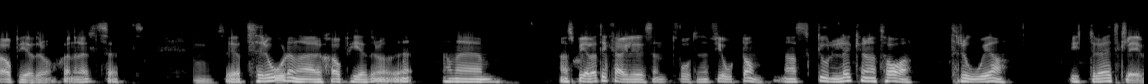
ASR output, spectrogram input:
Jao Pedro generellt sett. Mm. Så jag tror den här Jao Pedro, han, är, han har spelat i Cagliari sedan 2014. Men han skulle kunna ta, tror jag, ytterligare ett kliv.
